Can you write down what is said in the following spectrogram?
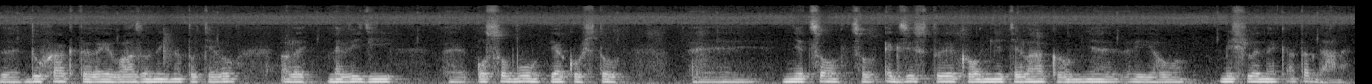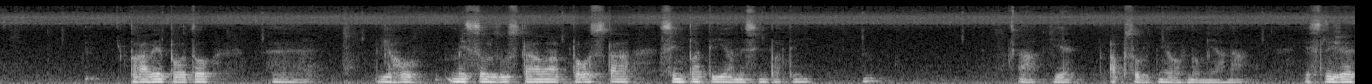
eh, ducha, který je vázaný na to tělo, ale nevidí eh, osobu jakožto eh, něco, co existuje kromě těla, kromě jeho myšlenek a tak dále. Právě proto jeho mysl zůstává prostá sympatii a nesympatii. Hm? A je absolutně rovnoměrná. Jestliže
